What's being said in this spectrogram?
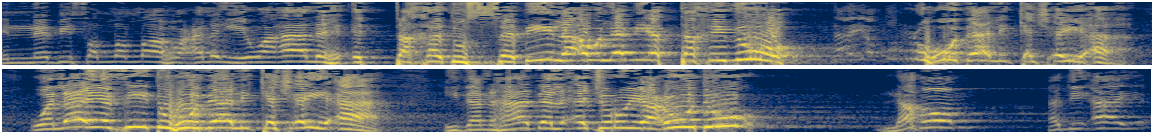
النبي صلى الله عليه وآله اتخذوا السبيل أو لم يتخذوه. لا يضره ذلك شيئا ولا يزيده ذلك شيئا. اذا هذا الأجر يعود لهم. هذه آية.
